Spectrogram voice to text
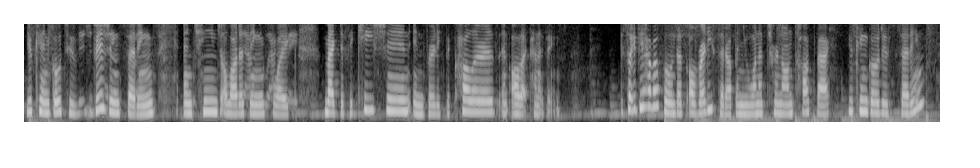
you can go to vision, vision settings and change a lot of things like magnification, inverting the colors, and all that kind of things. So if you have a phone that's already set up and you want to turn on TalkBack, you can go to settings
